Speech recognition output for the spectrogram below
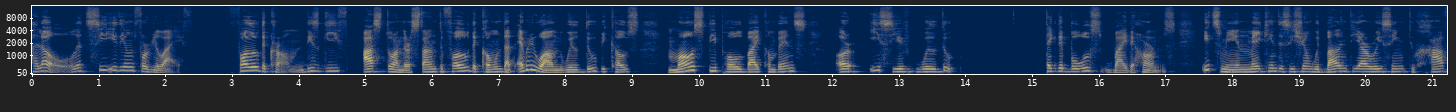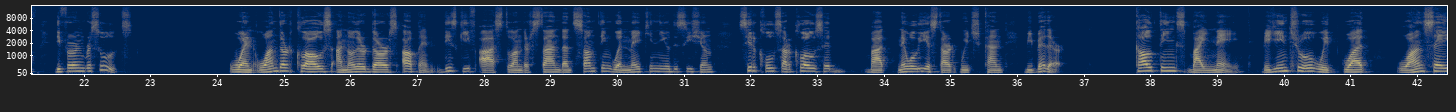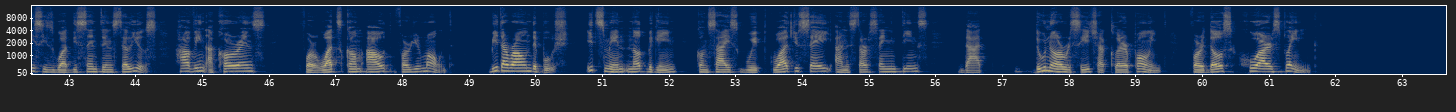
Hello, let's see idioms for your life. Follow the crumb. This gives us to understand to follow the command that everyone will do because most people by convince or easy will do. Take the bulls by the horns. It's mean making decision with volunteer reason to have different results. When one door closes, another doors open. This gives us to understand that something when making new decision, circles are closed, but newly start which can be better. Call things by name. Begin true with what one says is what this sentence tells you. Having occurrence for what's come out for your mouth. Beat around the bush. It's mean not begin concise with what you say and start saying things that do not reach a clear point for those who are explaining.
